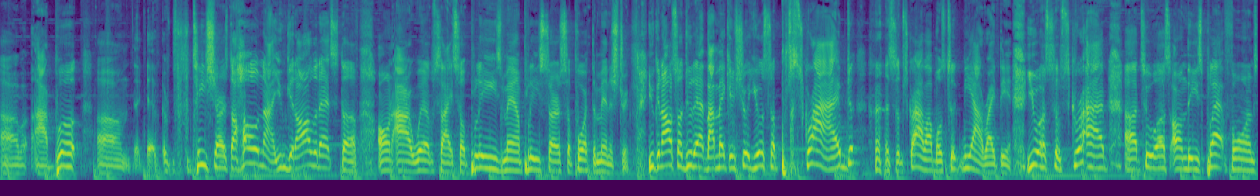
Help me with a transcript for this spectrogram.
uh, our book, um, t shirts, the whole nine. You can get all of that stuff on our website. So please, ma'am, please, sir, support the ministry. You can also do that by making sure you're subscribed. Subscribe almost took me out right there. You are subscribed uh, to us on these platforms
